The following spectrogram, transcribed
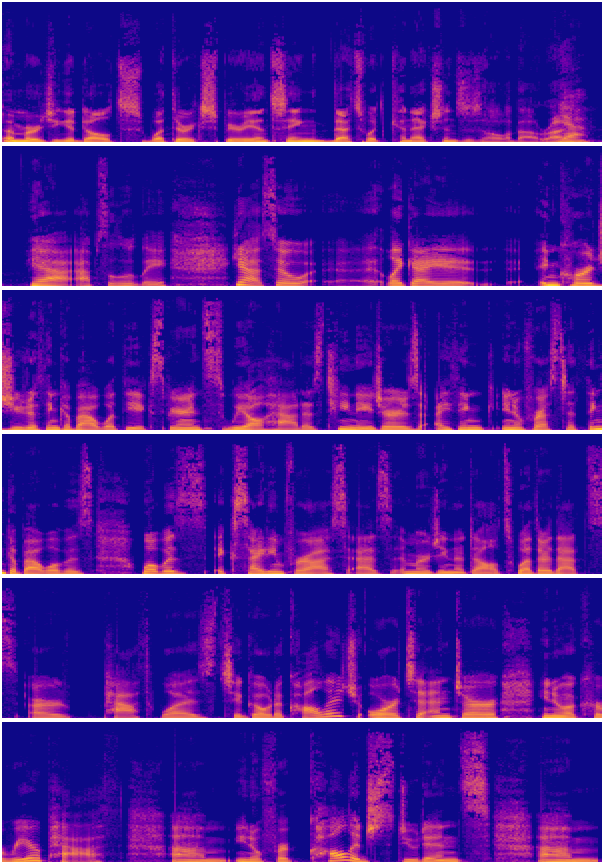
emerging adults, what they're experiencing. That's what connections is all about, right? Yeah. Yeah, absolutely. Yeah, so uh, like I encourage you to think about what the experience we all had as teenagers. I think, you know, for us to think about what was what was exciting for us as emerging adults, whether that's our path was to go to college or to enter, you know, a career path. Um, you know, for college students, um,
